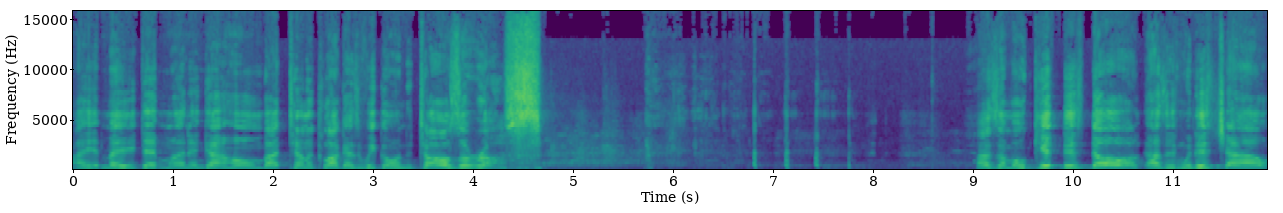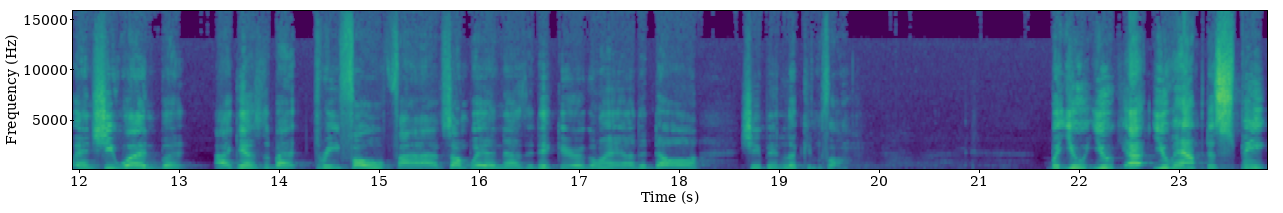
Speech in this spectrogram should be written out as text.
I had made that money and got home by 10 o'clock. As we going to Toys R. I said, I'm to get this dog. I said, when this child, and she wasn't, but I guess about three, four, five, somewhere there. I said, this girl to have the dog she been looking for. But you, you, uh, you have to speak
